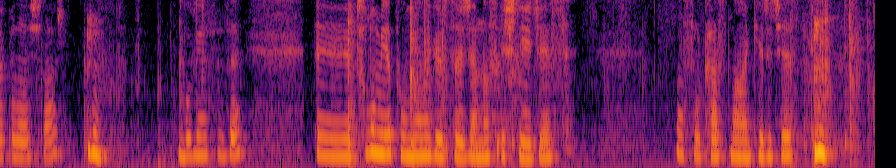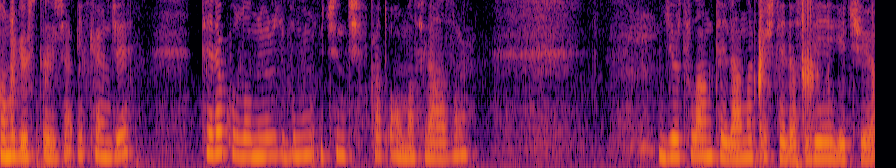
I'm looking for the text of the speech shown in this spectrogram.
arkadaşlar. Bugün size e, tulum yapımını göstereceğim. Nasıl işleyeceğiz? Nasıl kasnağa gireceğiz? Onu göstereceğim. İlk önce tela kullanıyoruz. Bunun için çift kat olması lazım. Yırtılan tela, nakış telası diye geçiyor.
